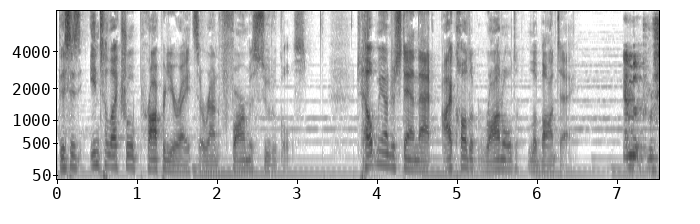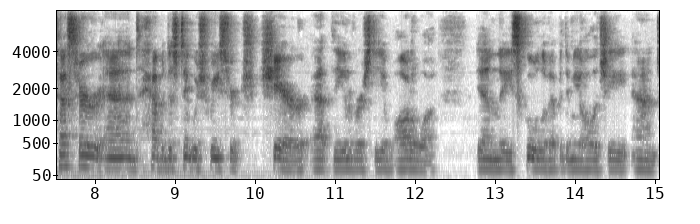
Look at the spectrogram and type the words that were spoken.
This is intellectual property rights around pharmaceuticals. To help me understand that, I called up Ronald Labonte. I'm a professor and have a distinguished research chair at the University of Ottawa in the School of Epidemiology and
